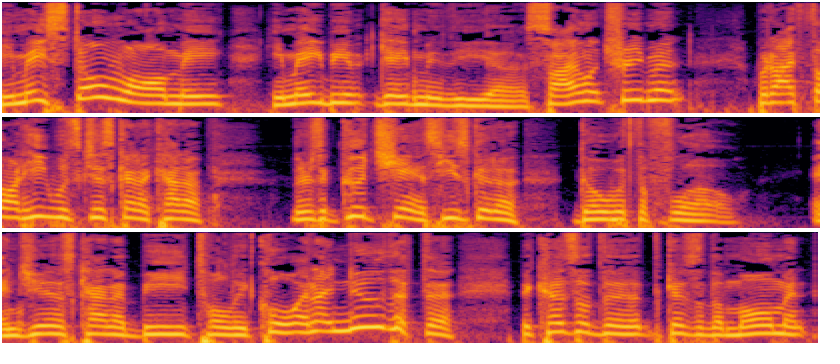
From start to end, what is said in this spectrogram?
He may stonewall me. He may be, gave me the uh, silent treatment, but I thought he was just going to kind of, there's a good chance he's going to go with the flow and just kind of be totally cool. And I knew that the because of the because of the moment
